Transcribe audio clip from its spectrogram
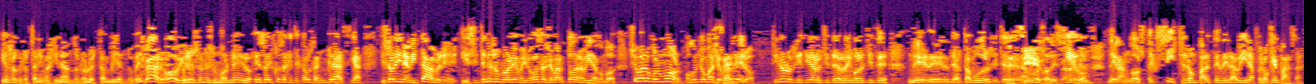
y eso que lo están imaginando, no lo están viendo, ¿ves? Claro, obvio. Pero eso no es humor negro, eso hay cosas que te causan gracia y son inevitables. Y si tenés un problema y lo vas a llevar toda la vida con vos, llévalo con humor, porque es mucho más llevadero. Si no, no existirían los chistes de rengo, los chistes de, de, de Altamudo, los chistes de, De ciego, gangoso, de claro. ciego, de gangoso. Existe, son parte de la vida. Pero ¿qué pasa?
